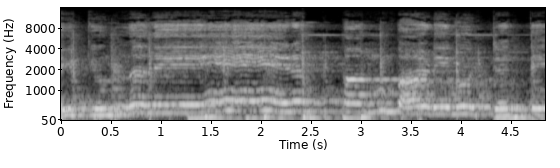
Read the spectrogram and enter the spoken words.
അടിക്കുന്ന നേരം അമ്പാടി മുറ്റത്തെ.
